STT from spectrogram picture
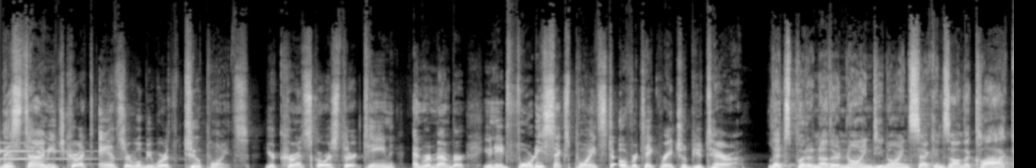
This time, each correct answer will be worth two points. Your current score is 13, and remember, you need 46 points to overtake Rachel Butera. Let's put another 99 seconds on the clock.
